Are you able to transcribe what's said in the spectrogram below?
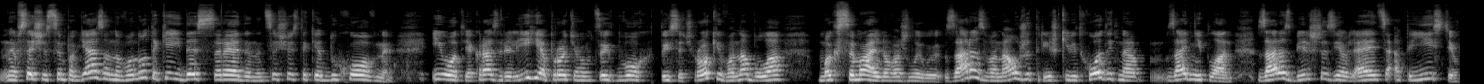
все, що з цим пов'язано, воно таке йде зсередини, це щось таке духовне. І от якраз релігія про протягом цих двох тисяч років вона була максимально важливою. Зараз вона вже трішки відходить на задній план. Зараз більше з'являється атеїстів.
